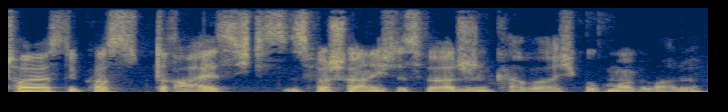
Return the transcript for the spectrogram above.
teuerste kostet 30. Das ist wahrscheinlich das Virgin Cover. Ich guck mal gerade.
